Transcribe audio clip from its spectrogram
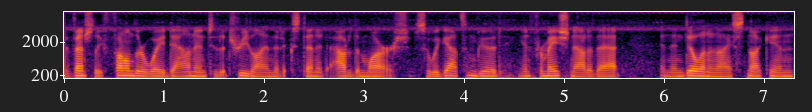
eventually funneled their way down into the tree line that extended out of the marsh. So we got some good information out of that, and then Dylan and I snuck in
